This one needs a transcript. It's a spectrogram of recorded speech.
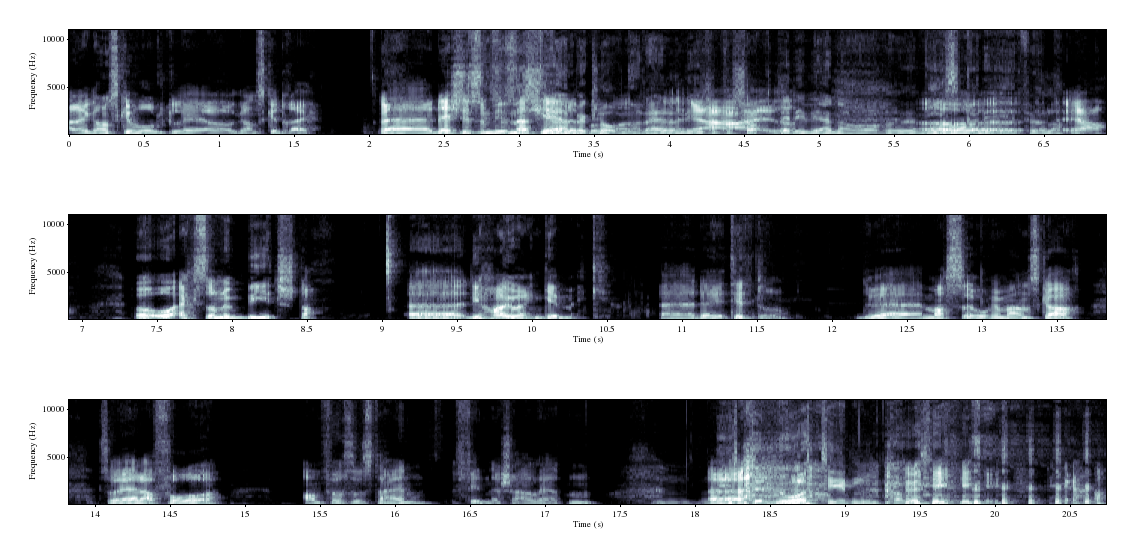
den er ganske voldelig og ganske drøy. Eh, det er ikke så mye Så mer til det. klovner, det er de Ja, ikke får sagt det de mener, og viser hva de føler. Ja. Og, og Ex on the Beach, da. eh, de har jo en gimmick. Eh, det er i tittelen. Du er masse unge mennesker som er der for å anførselstegn finne kjærligheten. Nyte nåtiden, kan vi si. ja,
